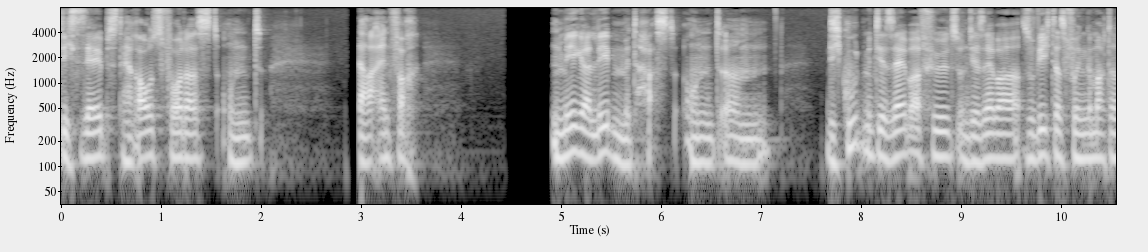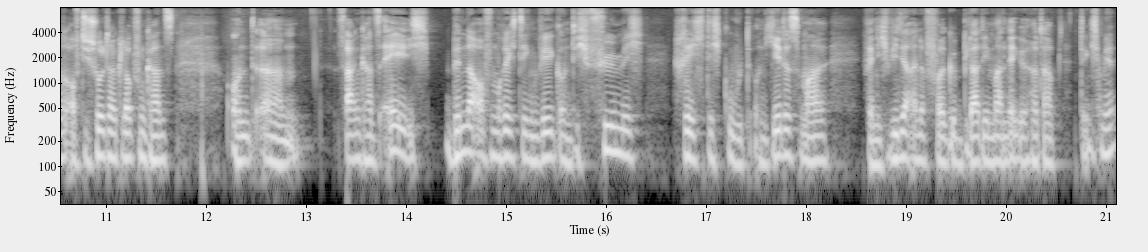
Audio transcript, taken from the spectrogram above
dich selbst herausforderst und da einfach ein mega Leben mit hast und ähm, dich gut mit dir selber fühlst und dir selber, so wie ich das vorhin gemacht habe, auf die Schulter klopfen kannst und ähm, sagen kannst, ey, ich bin da auf dem richtigen Weg und ich fühle mich richtig gut. Und jedes Mal, wenn ich wieder eine Folge Bloody Monday gehört habe, denke ich mir,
